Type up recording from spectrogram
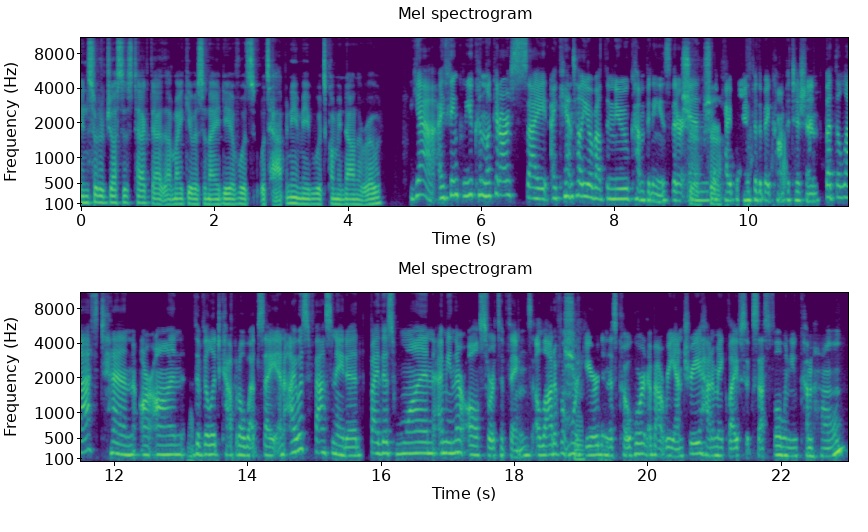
in sort of justice tech that that might give us an idea of what's what's happening, maybe what's coming down the road? Yeah, I think you can look at our site. I can't tell you about the new companies that are Sure, in sure. the pipeline for the big competition, but the last 10 are on the Village Capital website. And I was fascinated by this one. I mean, there are all sorts of things. A lot of them were geared in this cohort about reentry, how to make life successful when you come home,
